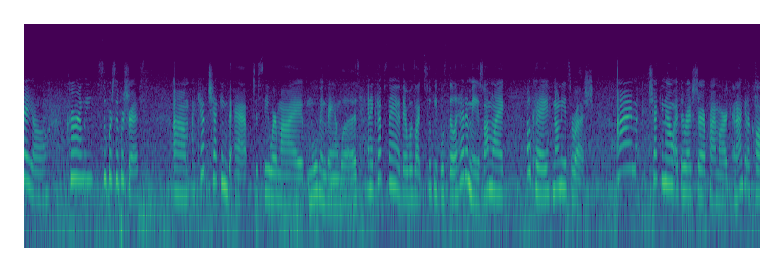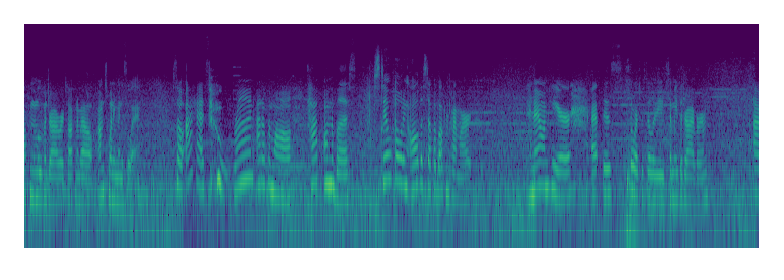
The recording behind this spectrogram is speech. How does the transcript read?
Hey y'all, currently super, super stressed um, I kept checking the app to see where my moving van was and it kept saying that there was like two people still ahead of me. So I'm like, okay, no need to rush. I'm checking out at the register at Primark and I get a call from the moving driver talking about I'm 20 minutes away. So I had to run out of the mall, hop on the bus, still holding all the stuff I bought from Primark. And now I'm here at this storage facility to meet the driver. I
